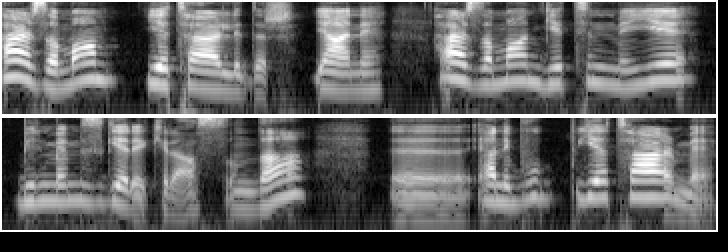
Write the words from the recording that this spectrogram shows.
her zaman yeterlidir. Yani her zaman yetinmeyi bilmemiz gerekir aslında. Ee, yani bu yeter mi?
